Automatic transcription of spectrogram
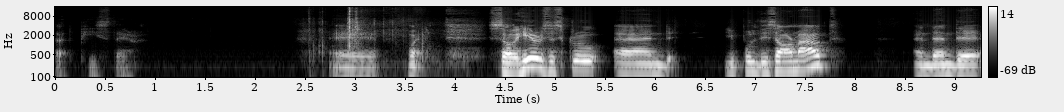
that piece there. Uh, well, so here is a screw and you pull this arm out and then the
